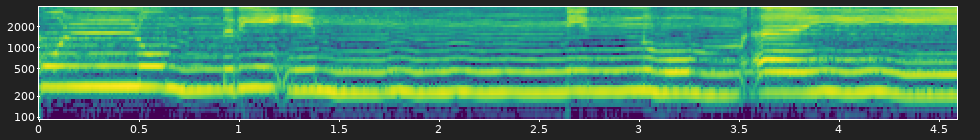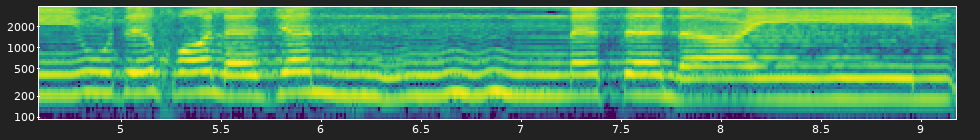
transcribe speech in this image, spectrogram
كل امرئ منهم أن يدخل جنة نعيم.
